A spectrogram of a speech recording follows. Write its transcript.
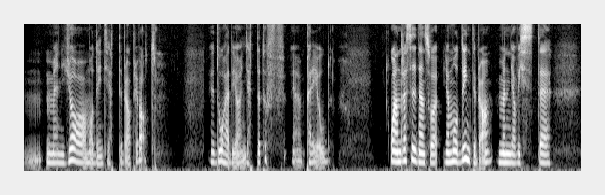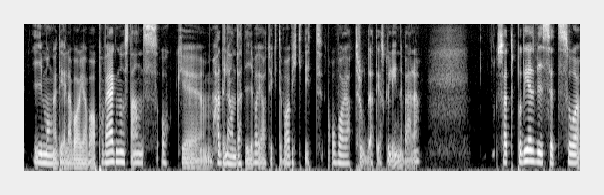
Mm, men jag mådde inte jättebra privat. Eh, då hade jag en jättetuff eh, period. Å andra sidan så, jag mådde inte bra, men jag visste i många delar var jag var på väg någonstans och och ehm, hade landat i vad jag tyckte var viktigt och vad jag trodde att det skulle innebära. Så att på det viset så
